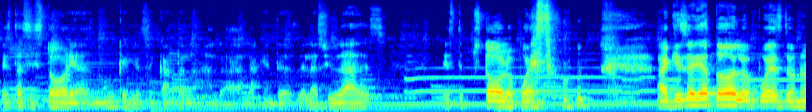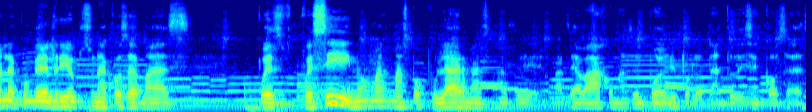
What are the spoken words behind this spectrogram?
Estas historias, ¿no? Que les encantan a desde las ciudades. Este, pues todo lo opuesto. Aquí sería todo lo opuesto, ¿no? En la cumbia del río, pues una cosa más, pues, pues sí, ¿no? Más, popular, más, más, de, de abajo, más del pueblo y por lo tanto dicen cosas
